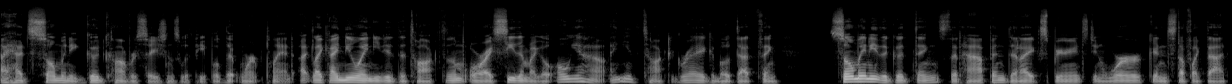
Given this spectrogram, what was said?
I had so many good conversations with people that weren't planned. I, like I knew I needed to talk to them, or I see them, I go, oh yeah, I need to talk to Greg about that thing. So many of the good things that happened that I experienced in work and stuff like that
